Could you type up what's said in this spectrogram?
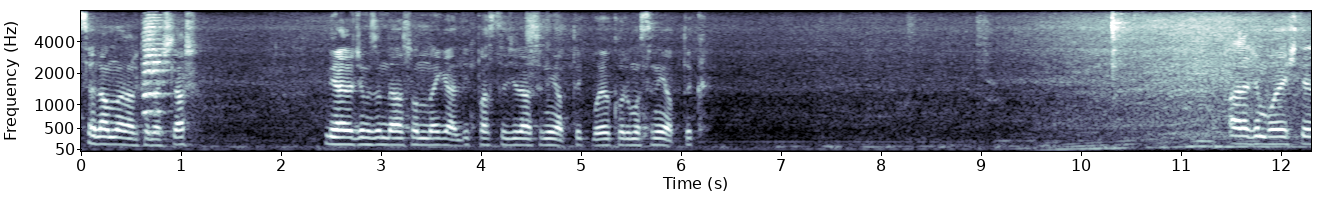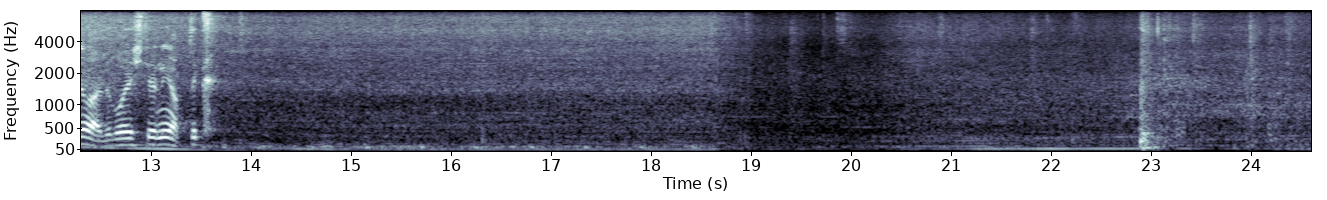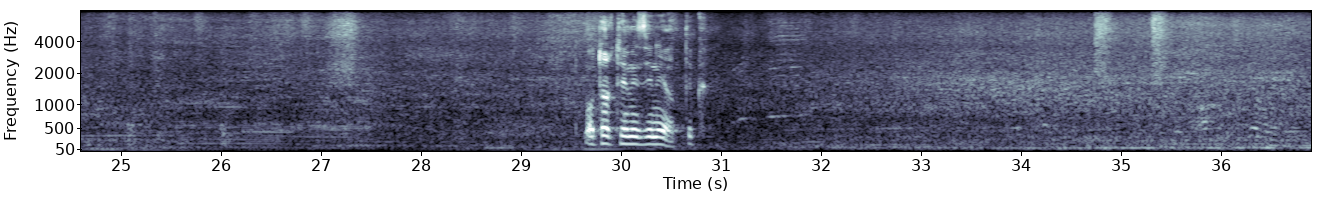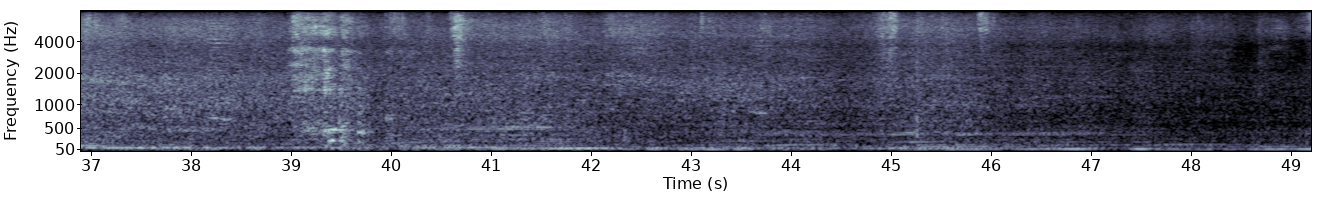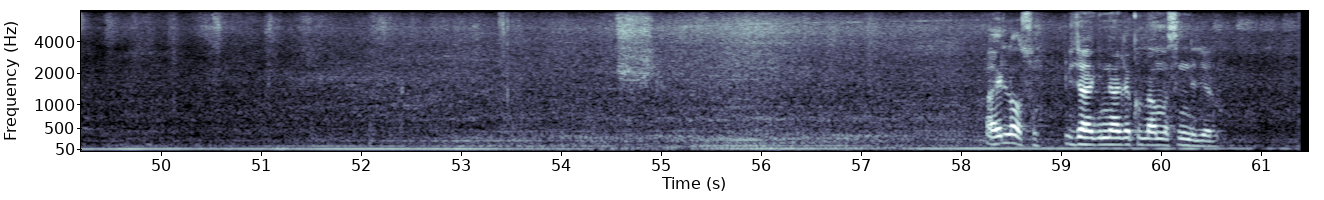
Selamlar arkadaşlar. Bir aracımızın daha sonuna geldik. Pasta cilasını yaptık. Boya korumasını yaptık. Aracın boya işleri vardı. Boya işlerini yaptık. Motor temizliğini yaptık. Hayırlı olsun. Güzel günlerde kullanmasını diliyorum.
